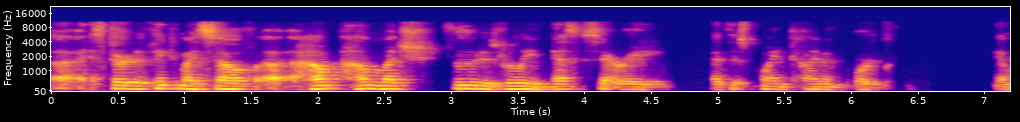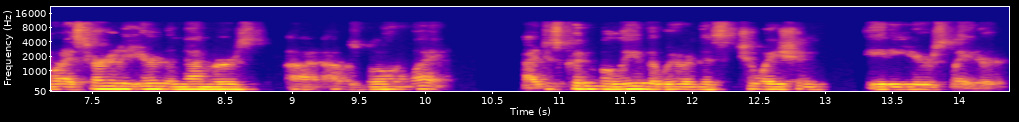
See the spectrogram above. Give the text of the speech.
uh, I started to think to myself, uh, how, how much food is really necessary at this point in time in Portland? And when I started to hear the numbers, uh, I was blown away. I just couldn't believe that we were in this situation 80 years later.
